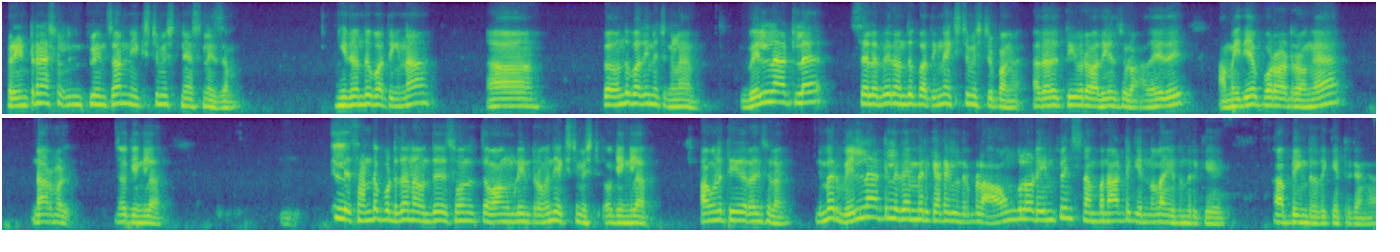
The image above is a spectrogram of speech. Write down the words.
இப்போ international influence on extremist nationalism இது வந்து பார்த்திங்கன்னா இப்போ வந்து பார்த்திங்கன்னு வச்சுக்கோங்களேன் வெளிநாட்டில் சில பேர் வந்து பார்த்தீங்கன்னா எக்ஸ்ட்ரீமிஸ்ட் இருப்பாங்க. அதாவது தீவிரவாதிகள் சொல்லுவாங்க. அதாவது அமைதியாக போராடுறவங்க நார்மல் ஓகேங்களா இல்லை சண்டை போட்டு தான் நான் வந்து சுதந்திரத்தை வாங்க முடியுன்றவங்க வந்து எக்ஸ்ட்ரீமிஸ்ட் ஓகேங்களா அவங்களும் தீவிரவாதின்னு சொல்லுவாங்க. இந்த மாதிரி வெளிநாட்டில் இதே மாதிரி கேட்டகரி இருப்பல அவங்களோட இன்ஃப்ளூயன்ஸ் நம்ம நாட்டுக்கு என்னெல்லாம் இருந்திருக்கு அப்படின்றத கேட்டிருக்காங்க.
